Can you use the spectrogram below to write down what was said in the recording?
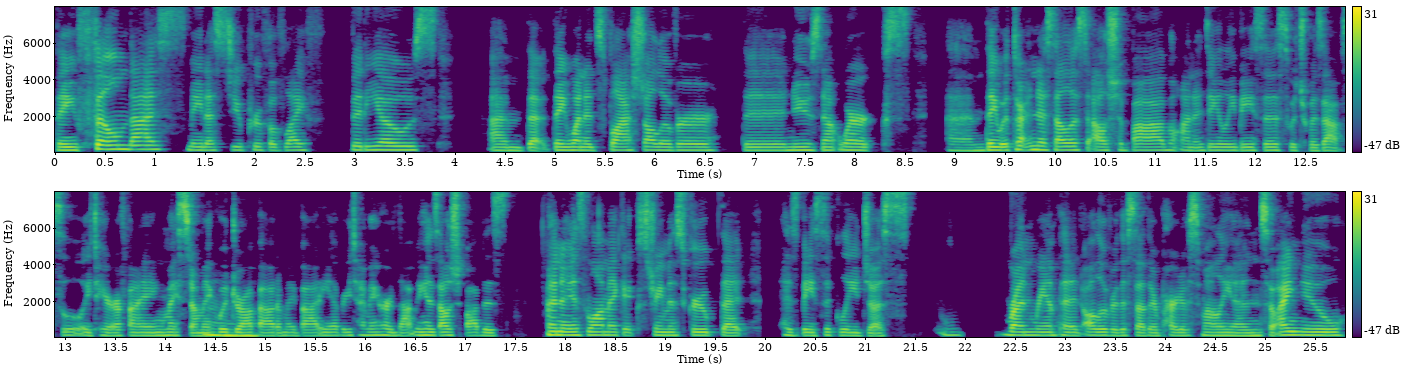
they filmed us made us do proof of life videos um, that they wanted splashed all over the news networks. Um, they would threaten to sell us to Al Shabaab on a daily basis, which was absolutely terrifying. My stomach mm. would drop mm. out of my body every time I heard that because Al Shabaab is an Islamic extremist group that has basically just run rampant all over the southern part of Somalia. And so I knew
